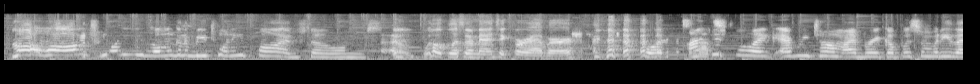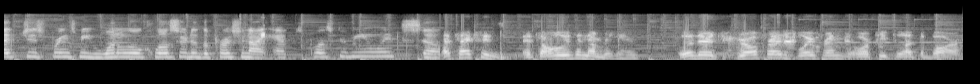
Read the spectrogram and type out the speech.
Oh well, I'm 20. I'm gonna be 25, so I'm stuck Hopeless romantic forever. I just feel like every time I break up with somebody, that just brings me one little closer to the person I am supposed to be with. So That's actually, it's always a numbers game. Whether it's girlfriends, boyfriends, or people at the bar.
